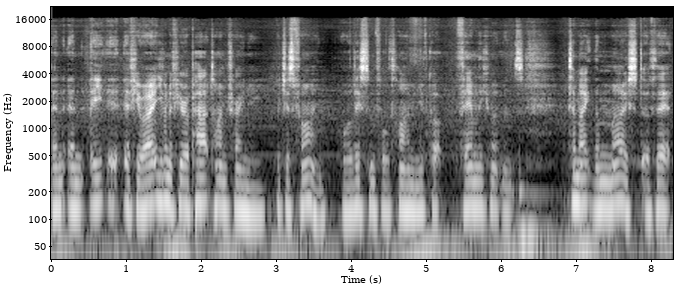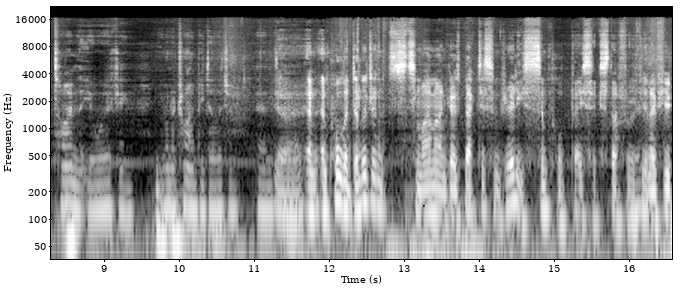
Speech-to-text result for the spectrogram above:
And and if you are even if you're a part-time trainee, which is fine, or less than full-time, and you've got family commitments, to make the most of that time that you're working, you want to try and be diligent. And Yeah, uh, and and Paul, the diligence to my mind goes back to some really simple, basic stuff. Of Yeah. you know, if you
